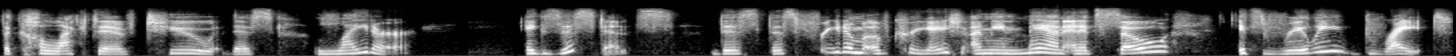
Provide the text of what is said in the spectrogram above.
the collective to this lighter existence this this freedom of creation i mean man and it's so it's really bright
